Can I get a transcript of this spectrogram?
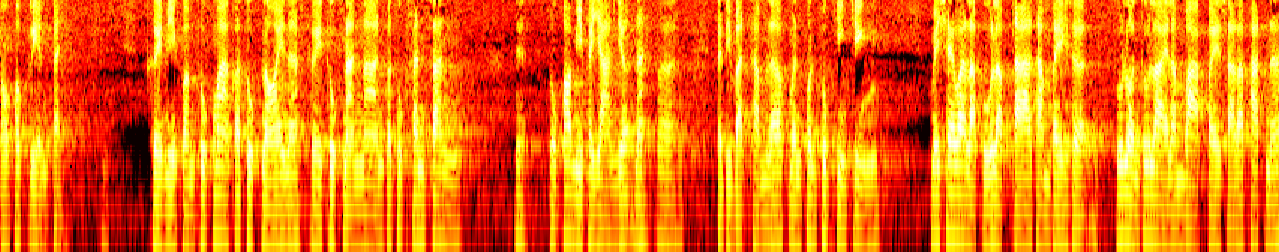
ของเขาเปลี่ยนไป เคยมีความทุกข์มากก็ทุกข์น้อยนะ เคยทุกข์นานๆก็ทุกข์สั้น ๆ เนี่ยหลวงพ่อมีพยานเยอะนะว่าปฏิบัติธรรมแล้วมันพ้นทุกข์จริง ๆ ไม่ใช่ว่าหลับหูหลับตาทำไปเถอะทุรนทุรายลำบากไปสารพัดนะ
